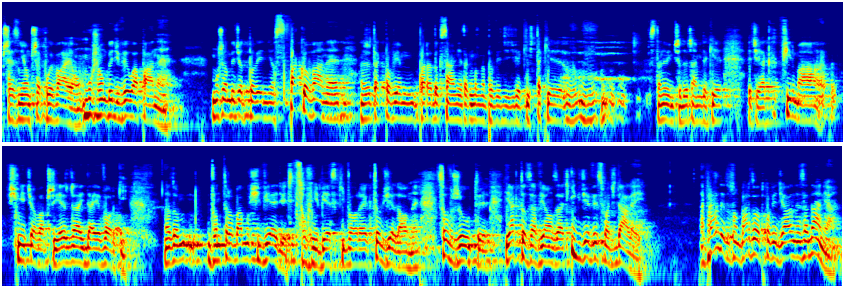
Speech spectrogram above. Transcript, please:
przez nią przepływają, muszą być wyłapane. muszą być odpowiednio spakowane, że tak powiem paradoksalnie, tak można powiedzieć, w jakieś takie, w, w, stanęły mi przed oczami takie, wiecie, jak firma śmieciowa przyjeżdża i daje worki. No to wątroba musi wiedzieć, co w niebieski worek, co w zielony, co w żółty, jak to zawiązać i gdzie wysłać dalej. Naprawdę to są bardzo odpowiedzialne zadania.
